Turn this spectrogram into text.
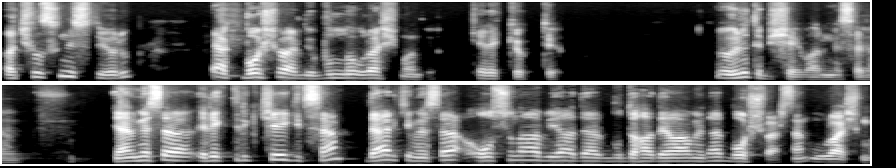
Açılsın istiyorum. Ya boş ver diyor. Bununla uğraşma diyor. Gerek yok diyor. Öyle de bir şey var mesela. Evet. Yani mesela elektrikçiye gitsem der ki mesela olsun abi ya der bu daha devam eder boş ver sen uğraşma.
